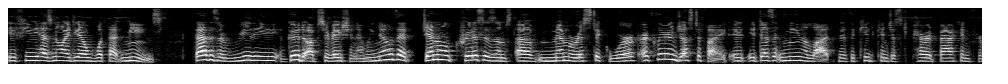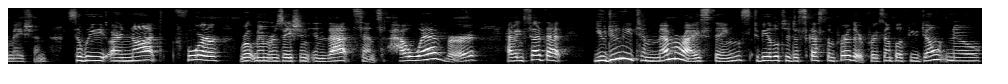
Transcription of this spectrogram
if he has no idea what that means? That is a really good observation. And we know that general criticisms of memoristic work are clear and justified. It, it doesn't mean a lot that the kid can just parrot back information. So we are not for rote memorization in that sense. However, having said that, you do need to memorize things to be able to discuss them further. For example, if you don't know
